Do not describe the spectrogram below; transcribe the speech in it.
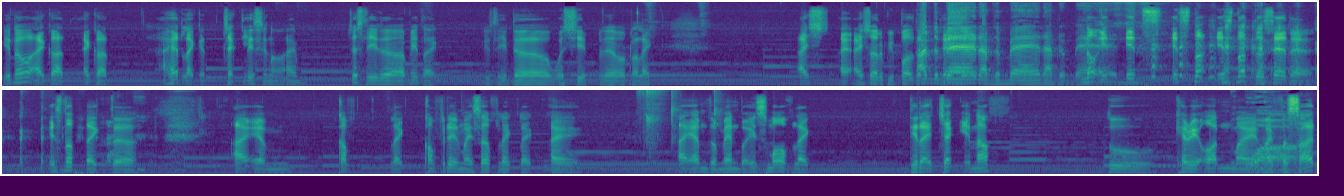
you know I got I got I had like a checklist you know I'm just leader I mean like just leader worship you know, like I, sh- I I show the people that I'm the man. I'm the man. I'm the man. no it, it's it's not it's not to say that it's not like the I am conf- like confident in myself like like I I am the man but it's more of like did I check enough to carry on my my facade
